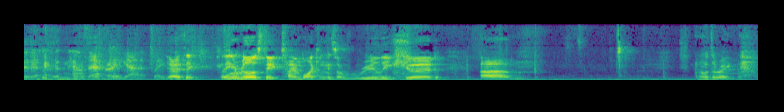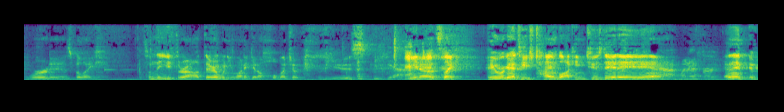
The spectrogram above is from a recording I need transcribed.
it didn't, it happen, Exactly. right? Yeah, it's like Yeah, I think I think in real estate, time blocking is a really good. Um, I don't know what the right word is, but like something you throw out there when you want to get a whole bunch of views. Yeah. you know, it's like, hey, we're gonna teach time blocking Tuesday at eight a.m. Yeah, whatever. And then if,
